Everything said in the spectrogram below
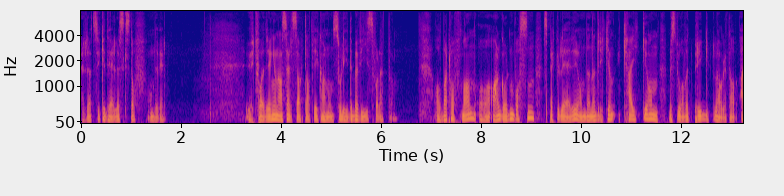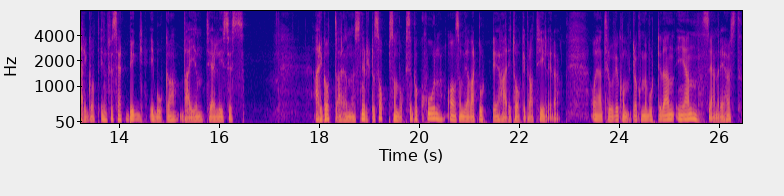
eller et psykedelisk stoff, om du vil. Utfordringen er selvsagt at vi ikke har noen solide bevis for dette. Albert Hoffmann og Arn Gordon Wasson spekulerer i om denne drikken Keikion besto av et brygg laget av ergot-infisert bygg i boka Veien til Elysis. Ergot er en snyltesopp som vokser på korn, og som vi har vært borti her i Tåkeprat tidligere, og jeg tror vi kommer til å komme borti den igjen senere i høst.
